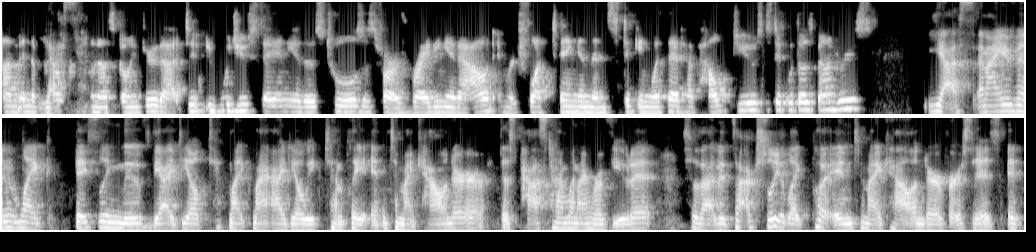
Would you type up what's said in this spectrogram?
um, in the process yes. when us going through that. Did, would you say any of those tools, as far as writing it out and reflecting and then sticking with it, have helped you stick with those boundaries? Yes, and I even like basically moved the ideal like my ideal week template into my calendar this past time when I reviewed it so that it's actually like put into my calendar versus it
